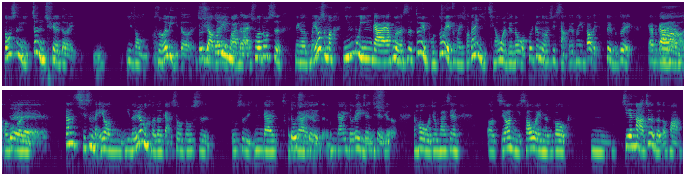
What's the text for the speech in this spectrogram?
都是你正确的一一种合理的需要，对于你来说都是那个没有什么应不应该或者是对不对这么一说。但是以前我觉得我会更多的去想这个东西到底对不对，该不该，合不合理。对，但是其实没有，你的任何的感受都是都是应该存都是在对的应该都是被允许的。然后我就发现，呃，只要你稍微能够嗯接纳这个的话，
